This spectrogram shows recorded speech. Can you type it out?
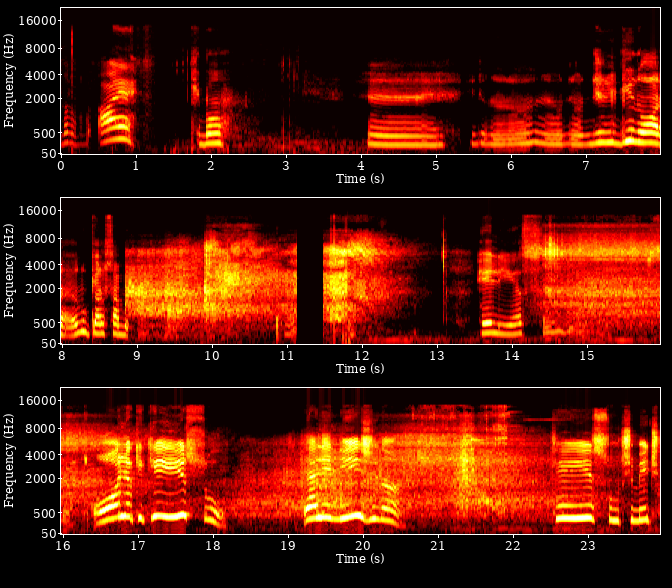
Mano, ah, é. Que bom. É... Ignora, eu não quero saber. Ele é certo. Olha que que é isso? É alienígena. Que isso? Ultimate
